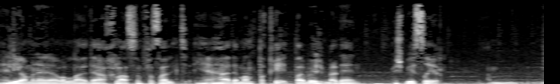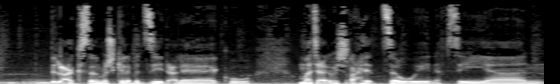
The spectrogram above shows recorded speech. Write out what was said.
اليوم أنا والله إذا خلاص انفصلت يعني هذا منطقي. طيب إيش بعدين؟ إيش بيصير؟ بالعكس المشكلة بتزيد عليك وما تعرف إيش راح تسوي نفسيا.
